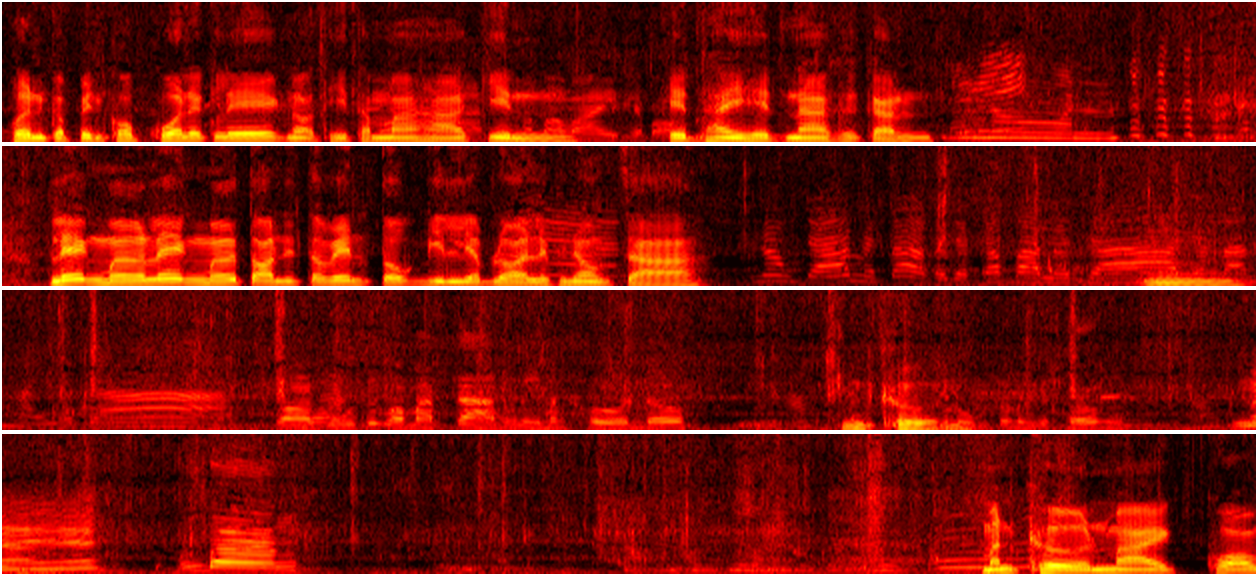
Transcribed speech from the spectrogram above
เพิ่นก็เป็นครอบครัวเล็ก ๆ เนาะที่ทำมาหากิน เฮ็ดให้เฮ็ดนาคือกัน แน่นอนเล่งมือเล่งมือตอนนี้ตะเวนตกดินเรียบร้อยเลยพี่น้องจ๋าน้องจ้าแม่ตาก็จะกลับบ้านแล้วจ้าอืม ร้านหายแล้วจ้าก็กูรู้สึกว่ามัดก้ามึงนี่มันเขินเด้อมันเขินหนุ่มตัวหนึ่งจะเทิงนายมึงเบังมันเขินหมายความ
